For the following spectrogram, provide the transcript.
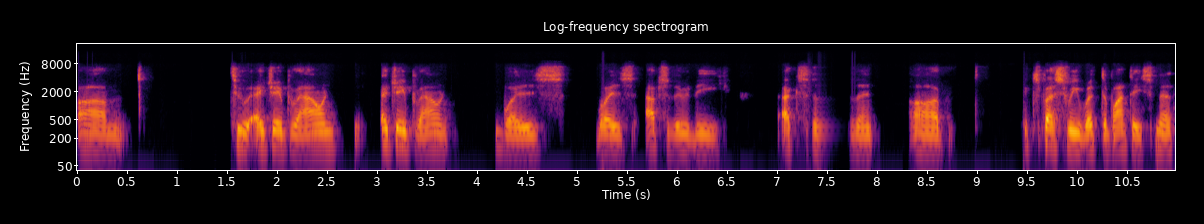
um, to AJ Brown. AJ Brown was was absolutely excellent, uh, especially with DeVonta Smith.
